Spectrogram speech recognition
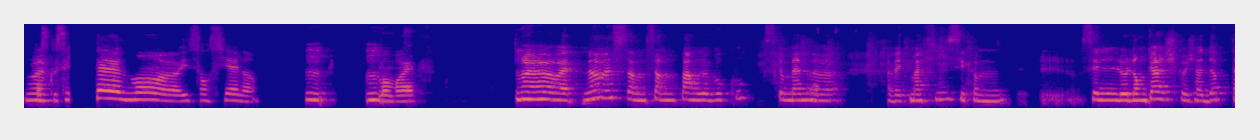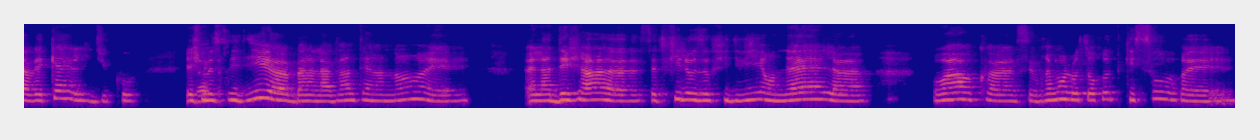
parce que c'est tellement essentiel. Hein. Mmh. Mmh. Bon, bref. Ouais, ouais, Non, mais ça, ça, me parle beaucoup. Parce que même euh, avec ma fille, c'est comme c'est le langage que j'adopte avec elle, du coup. Et je me suis dit, euh, ben, elle a 21 ans et elle a déjà euh, cette philosophie de vie en elle. Waouh, quoi, c'est vraiment l'autoroute qui s'ouvre. Et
